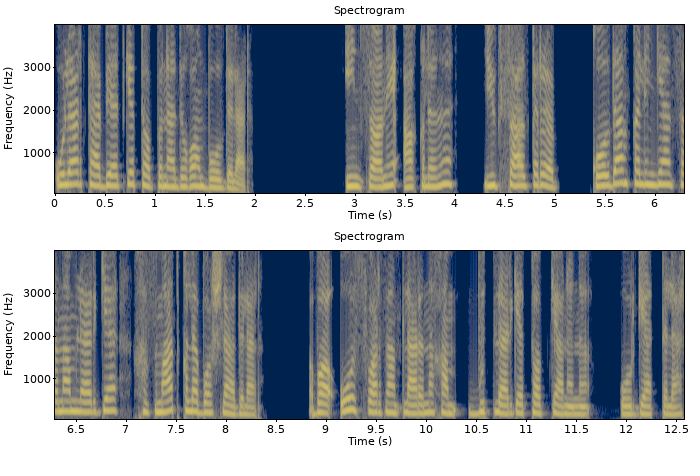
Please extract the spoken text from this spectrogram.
ular tabiatga topinadigan bo'ldilar. Insoniy aqlini yuksaltirib qo'ldan qilingan sanamlarga xizmat qila boshladilar va o'z farzandlarini ham butlarga topganini o'rgatdilar.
